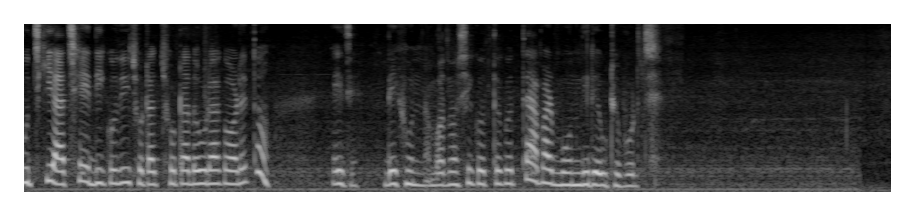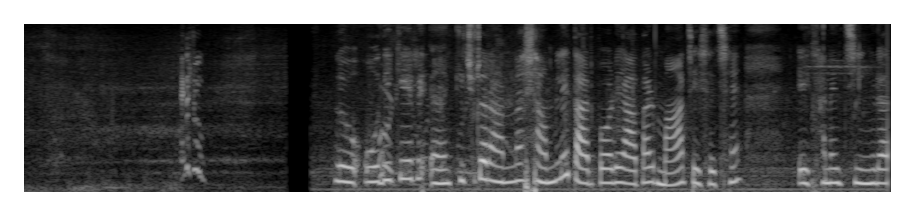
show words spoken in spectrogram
পুচকি আছে এদিক ওদিক ছোটা ছোটা দৌড়া করে তো। এই যে দেখুন না বদমাশি করতে করতে আবার মন্দিরে উঠে পড়ছে। তো ওদিকের কিছুটা রান্না সামলে তারপরে আবার মাছ এসেছে। এখানে চিংড়া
